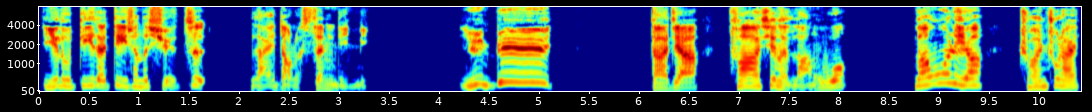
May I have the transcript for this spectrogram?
一路滴在地上的血渍，来到了森林里。隐蔽！大家发现了狼窝，狼窝里啊，传出来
